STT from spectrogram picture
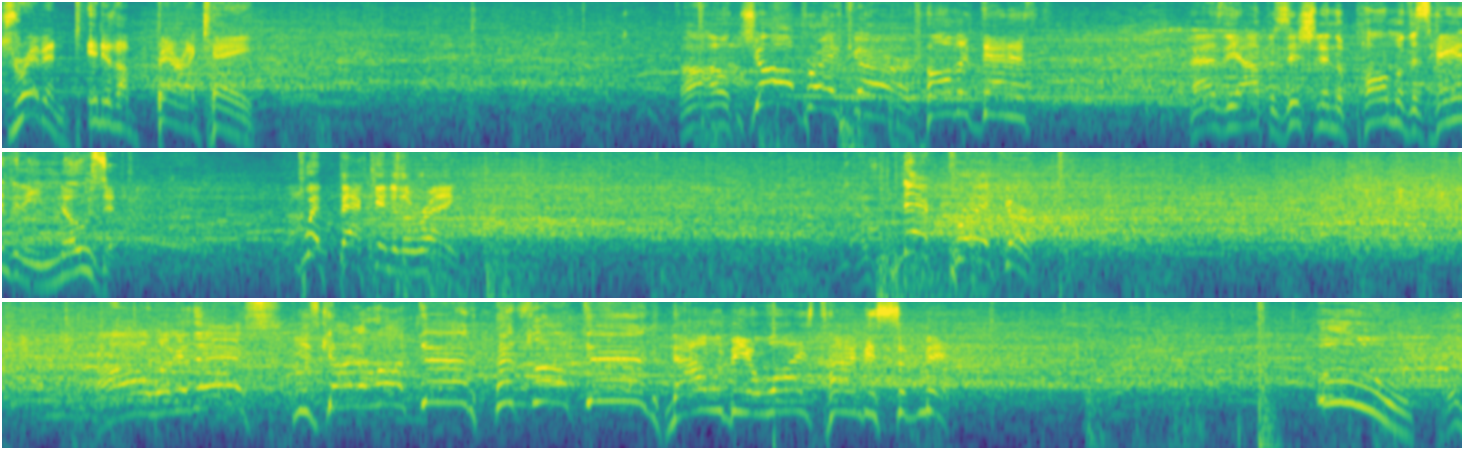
Driven into the barricade. Uh-oh. Jawbreaker. Call the dentist. Has the opposition in the palm of his hand, and he knows it. Whip back into the ring. Neck breaker. Oh, look at this. He's got it locked in. It's locked in. Now would be a wise time to submit. Ooh, in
